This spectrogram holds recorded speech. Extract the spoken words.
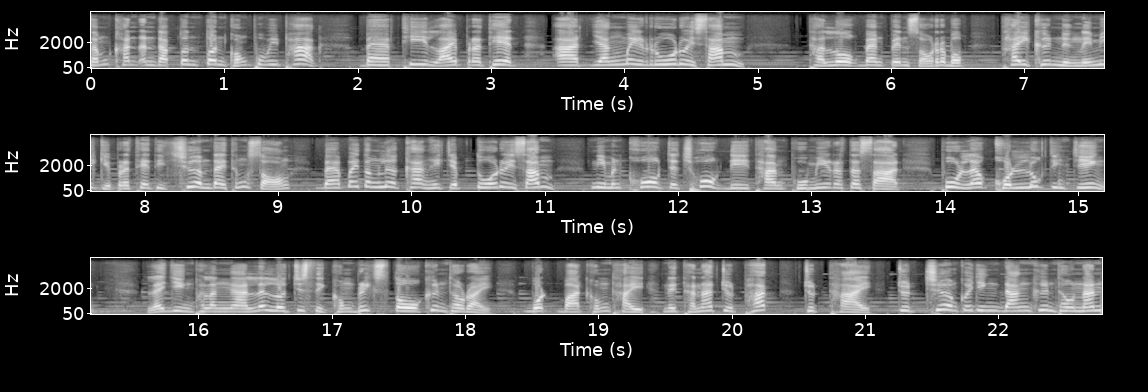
สำคัญอันดับต้นๆของภูมิภาค แบบที่หลายประเทศอาจยังไม่รู้ด้วยซ้ำถ้าโลกแบ่งเป็น 2 ระบบ ไทยคือหนึ่งในไม่กี่ประเทศที่เชื่อมได้ทั้งสองแบบไม่ต้องเลือกข้างให้เจ็บตัวด้วยซ้ำนี่มันโคกจะโชคดีทางภูมิรัฐศาสตร์ พูดแล้วขนลุกจริง ๆ และยิ่งพลังงานและโลจิสติกของบริกสโตขึ้นเท่าไหร่ บทบาทของไทยในฐานะจุดพัก จุดถ่าย จุดเชื่อมก็ยิ่งดังขึ้นเท่านั้น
